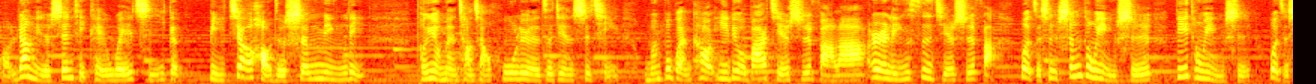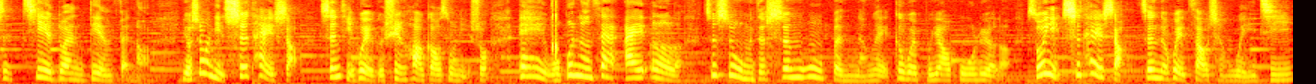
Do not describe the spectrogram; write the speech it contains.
哦，让你的身体可以维持一个比较好的生命力。朋友们常常忽略了这件事情。我们不管靠一六八节食法啦、二零四节食法，或者是生酮饮食、低酮饮食，或者是戒断淀粉哦。有时候你吃太少，身体会有个讯号告诉你说：“哎，我不能再挨饿了。”这是我们的生物本能，哎，各位不要忽略了。所以吃太少真的会造成危机。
